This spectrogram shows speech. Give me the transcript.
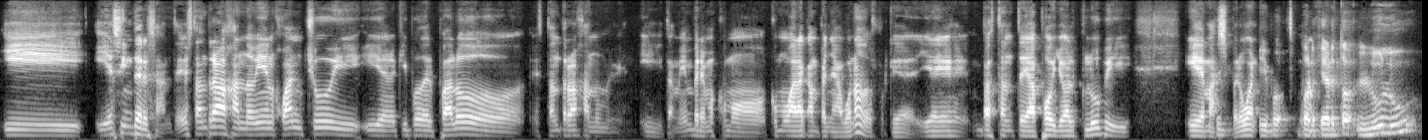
Y, es interesante. Están trabajando bien Juanchu y, y, el equipo del palo están trabajando muy bien. Y también veremos cómo, va la campaña de abonados, porque hay bastante apoyo al club y, demás. Pero bueno. Y por, cierto, Lulu,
